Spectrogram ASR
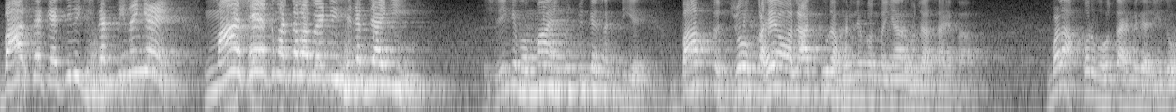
बाप से कहती थी झिझकती नहीं है। माँ से एक मरतबा बेटी झिझक जाएगी। इसलिए कि माँ है कुछ भी कह सकती है, बाप तो जो कहे औलाद पूरा करने को तैयार हो जाता है बाप। बड़ा कुर्ब होता है मेरे अजीज़ों।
